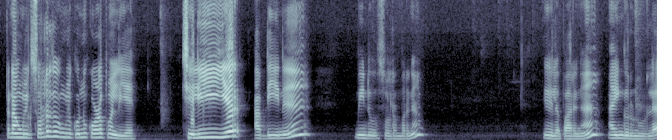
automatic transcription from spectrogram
இப்போ நான் உங்களுக்கு சொல்கிறது உங்களுக்கு ஒன்றும் குழப்பம் இல்லையே. செலியர் அப்படின்னு மீண்டும் சொல்கிறேன் பாருங்கள் இதில் பாருங்கள் ஐங்குறுநூறில்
